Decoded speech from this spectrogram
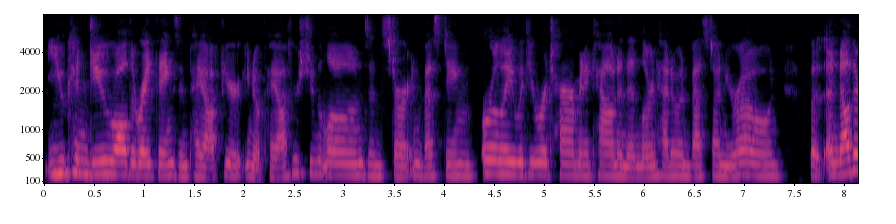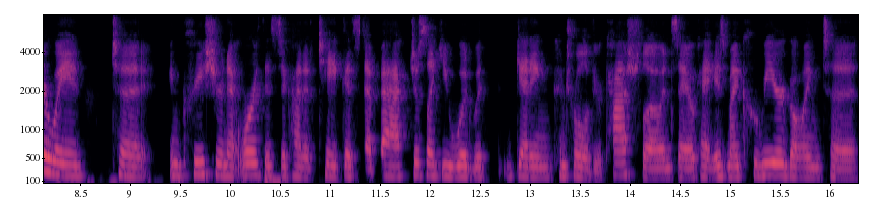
you can do all the right things and pay off your, you know, pay off your student loans and start investing early with your retirement account and then learn how to invest on your own. But another way to increase your net worth is to kind of take a step back, just like you would with getting control of your cash flow and say, okay, is my career going to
